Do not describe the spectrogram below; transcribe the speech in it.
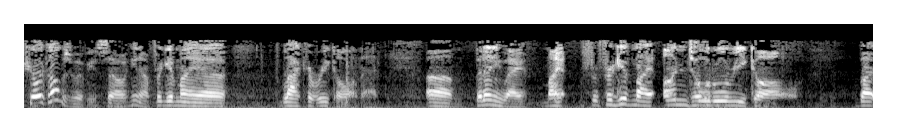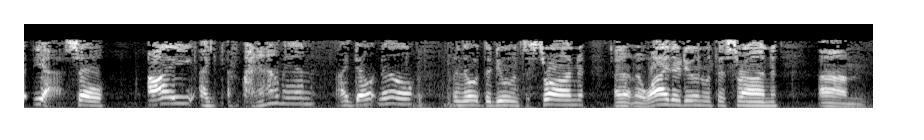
Sherlock Holmes movies, so you know, forgive my uh, lack of recall on that. Um, but anyway, my for, forgive my untotal recall. But yeah, so I, I, I don't know, man. I don't know. I don't know what they're doing with this Thrawn. I don't know why they're doing with this Thrawn. Um,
